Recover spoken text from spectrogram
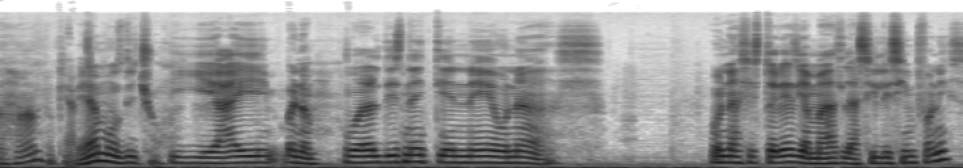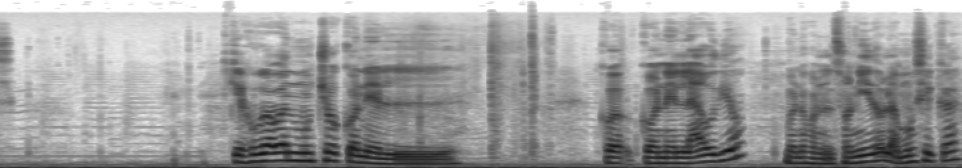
Ajá. lo que habíamos dicho. Y hay, bueno, Walt Disney tiene unas unas historias llamadas las Silly Symphonies que jugaban mucho con el co- con, el audio, bueno, con el sonido, la música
